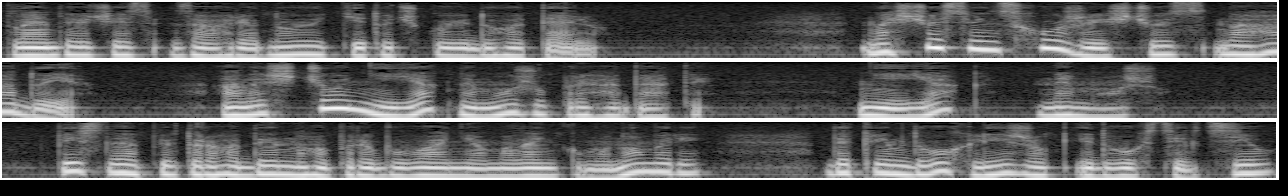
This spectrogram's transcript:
плентаючись за огрядною тіточкою до готелю. На щось він схожий, щось нагадує, але що ніяк не можу пригадати. Ніяк не можу. Після півторагодинного перебування в маленькому номері, де крім двох ліжок і двох стільців,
